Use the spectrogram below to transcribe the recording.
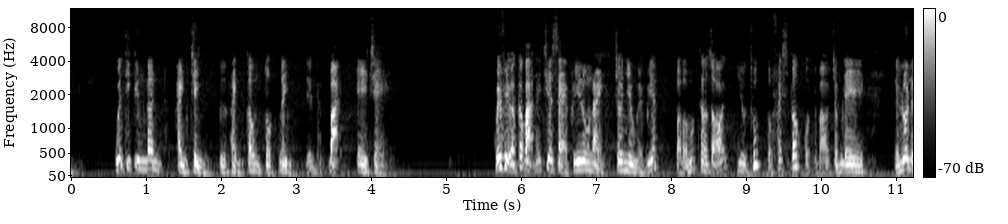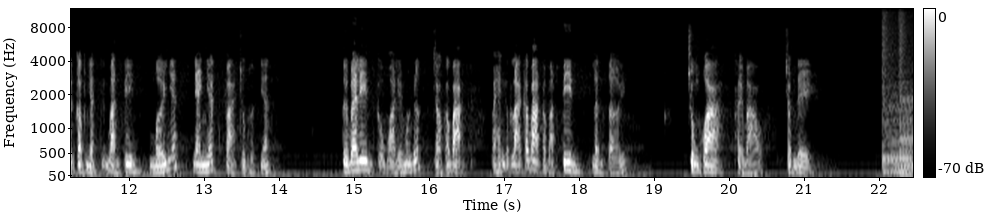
Nguyễn Thị Kim Ngân hành trình từ thành công tột đỉnh đến thất bại ê chề. Quý vị và các bạn hãy chia sẻ video này cho nhiều người biết và bấm nút theo dõi YouTube và Facebook của Thời báo .de để luôn được cập nhật những bản tin mới nhất, nhanh nhất và trung thực nhất. Từ Berlin, Cộng hòa Liên bang Đức chào các bạn và hẹn gặp lại các bạn vào bản tin lần tới. Trung Khoa Thời báo .de.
